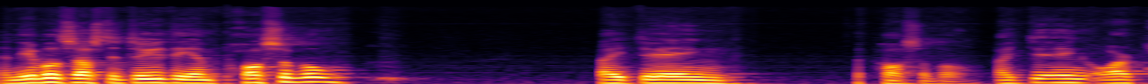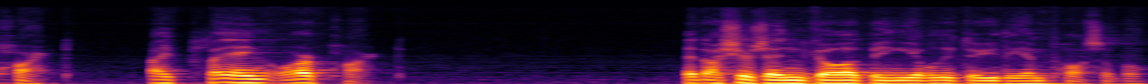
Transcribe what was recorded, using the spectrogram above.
enables us to do the impossible by doing the possible, by doing our part, by playing our part. It ushers in God being able to do the impossible.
